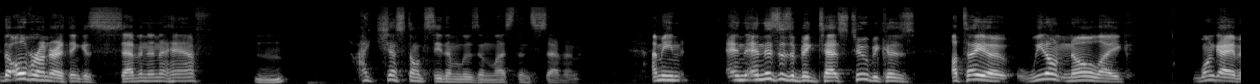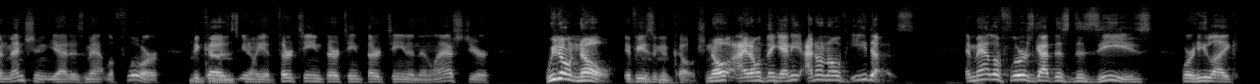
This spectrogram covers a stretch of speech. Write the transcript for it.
the over under. I think is seven and a half. Mm-hmm. I just don't see them losing less than seven. I mean, and and this is a big test too because I'll tell you, we don't know. Like one guy I haven't mentioned yet is Matt LaFleur because mm-hmm. you know he had 13, 13, 13, and then last year we don't know if he's mm-hmm. a good mm-hmm. coach. No, I don't think any. I don't know if he does. And Matt LaFleur's got this disease where he like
